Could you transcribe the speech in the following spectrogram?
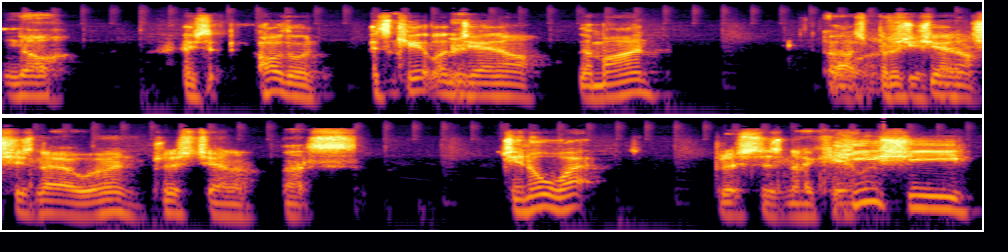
No. Is, hold on. It's Caitlyn Jenner, the man. That's Oh, Bruce she's Jenner. Now, she's now a woman. Bruce Jenner. That's Do you know what? Bruce is now Caitlyn. He, she.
